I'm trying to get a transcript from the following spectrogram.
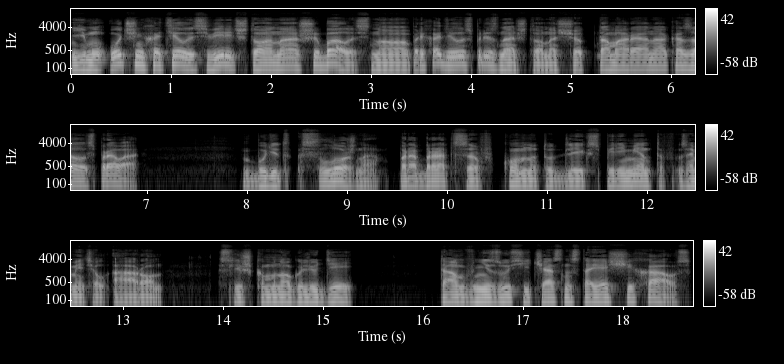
Ему очень хотелось верить, что она ошибалась, но приходилось признать, что насчет Тамары она оказалась права. «Будет сложно пробраться в комнату для экспериментов», — заметил Аарон слишком много людей. Там внизу сейчас настоящий хаос.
